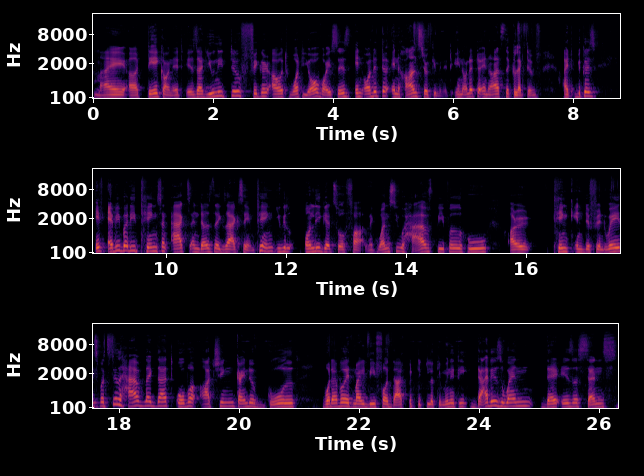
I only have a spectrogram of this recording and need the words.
my uh, take on it is that you need to figure out what your voice is in order to enhance your community, in order to enhance the collective. I, because if everybody thinks and acts and does the exact same thing, you will only get so far. Like once you have people who are think in different ways, but still have like that overarching kind of goal, whatever it might be for that particular community, that is when there is a sense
